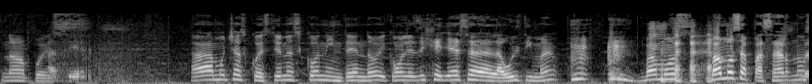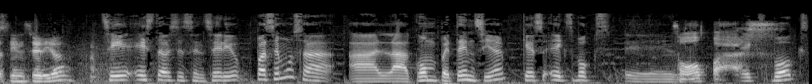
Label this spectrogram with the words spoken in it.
No, pues. Así es. Ah, muchas cuestiones con Nintendo y como les dije ya esa era la última. vamos, vamos a pasarnos. ¿Es en serio? Sí, esta vez es en serio. Pasemos a, a la competencia que es Xbox. Eh, Xbox.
